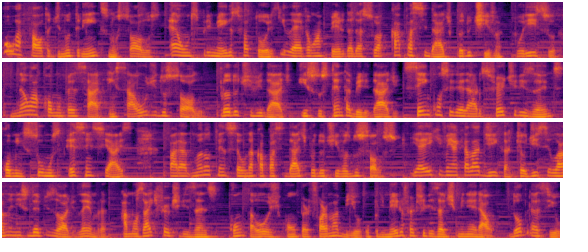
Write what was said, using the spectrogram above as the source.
ou a falta de nutrientes nos solos é um dos primeiros fatores que levam à perda da sua capacidade produtiva. Por isso, não há como pensar em saúde do solo, produtividade e sustentabilidade sem considerar os fertilizantes como insumos essenciais para a manutenção da capacidade produtiva dos solos. E aí que vem aquela dica que eu disse lá no início do episódio, lembra? A Mosaic Fertilizantes conta hoje com o Performa Bio, o primeiro fertilizante mineral do Brasil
